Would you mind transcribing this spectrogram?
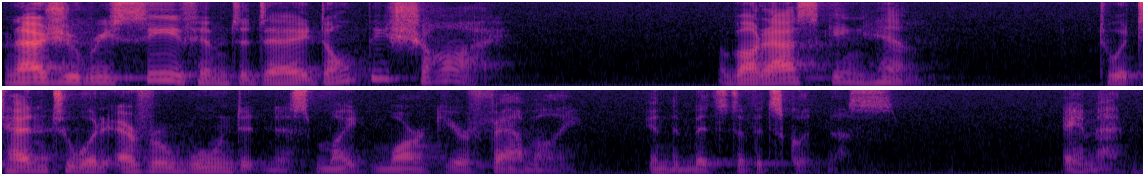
And as you receive him today, don't be shy about asking him to attend to whatever woundedness might mark your family in the midst of its goodness. Amen.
